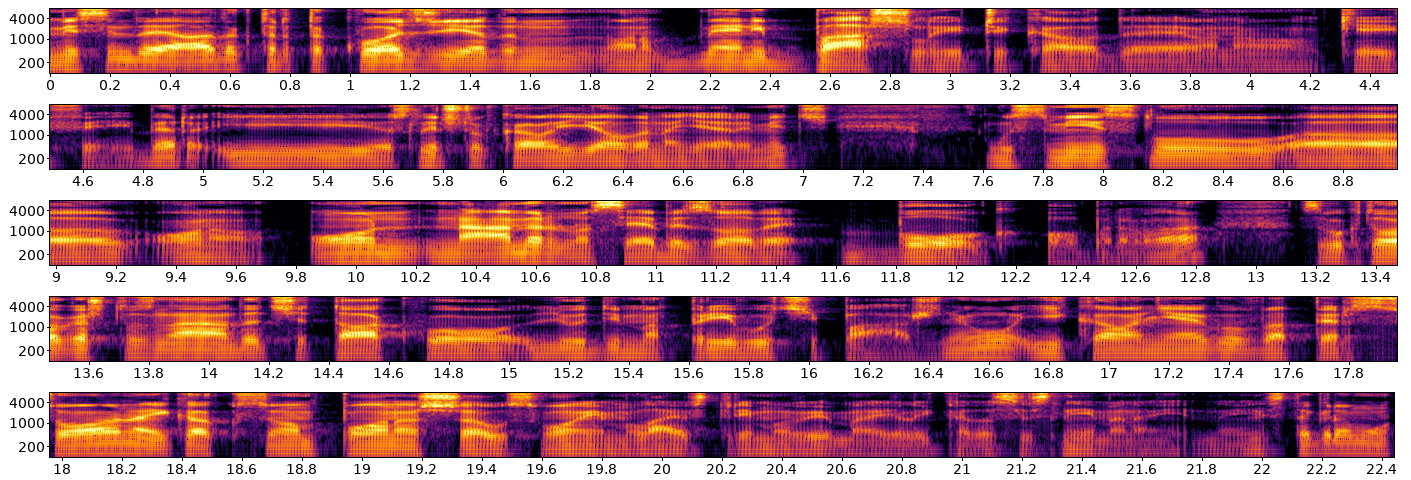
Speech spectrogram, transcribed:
mislim da je Adoktor takođe jedan, ono, meni baš liči kao da je ono kayfaber i slično kao i Jovana Jeremić. U smislu, uh, ono, on namerno sebe zove bog obrva, zbog toga što zna da će tako ljudima privući pažnju i kao njegova persona i kako se on ponaša u svojim live streamovima ili kada se snima na, na Instagramu,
